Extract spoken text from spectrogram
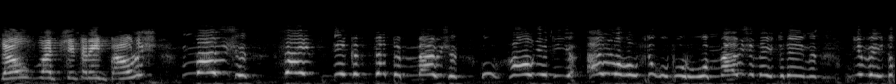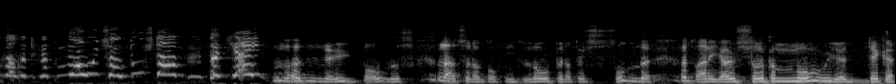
Nou, wat zit erin, Paulus? Muizen, vijf dikke vette muizen. Hoe haal je die je uilenhoofd, Oeguburu, om muizen mee te nemen? Je weet toch wel dat ik het nooit zou toestaan, dat jij... Maar nee, Paulus, laat ze dan toch niet lopen, dat is zonde. Het waren juist zulke mooie, dikke,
